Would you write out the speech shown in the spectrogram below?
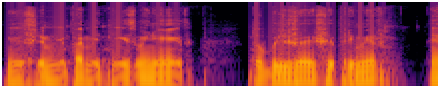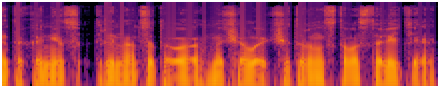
Если мне память не изменяет, то ближайший пример это конец XIII – начало XIV столетия.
